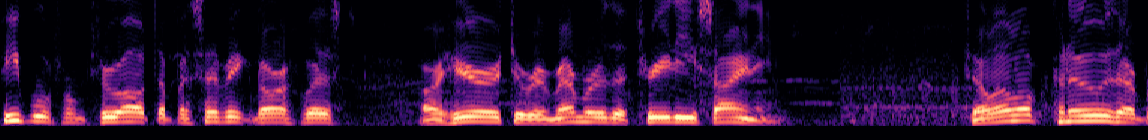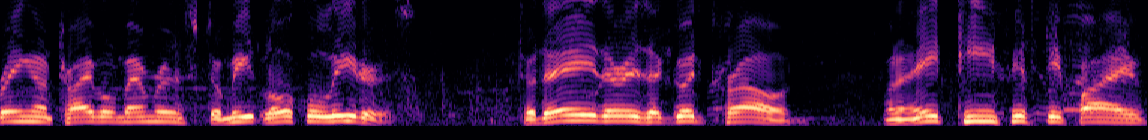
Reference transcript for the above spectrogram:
people from throughout the Pacific Northwest are here to remember the treaty signing. Tulalip canoes are bringing tribal members to meet local leaders. Today there is a good crowd, but in 1855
